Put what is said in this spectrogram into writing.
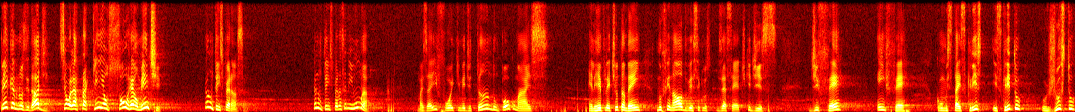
pecaminosidade, se eu olhar para quem eu sou realmente, eu não tenho esperança. Eu não tenho esperança nenhuma. Mas aí foi que, meditando um pouco mais, ele refletiu também no final do versículo 17, que diz: De fé em fé, como está escrito, o justo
